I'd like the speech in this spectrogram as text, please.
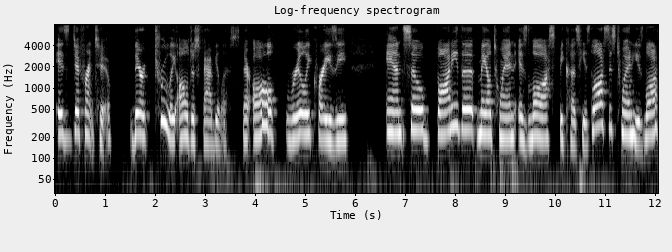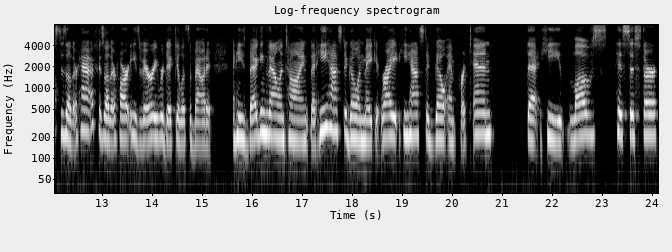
is different too. they're truly all just fabulous. They're all really crazy. And so Bonnie, the male twin, is lost because he's lost his twin. He's lost his other half, his other heart. He's very ridiculous about it. And he's begging Valentine that he has to go and make it right. He has to go and pretend that he loves his sister.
